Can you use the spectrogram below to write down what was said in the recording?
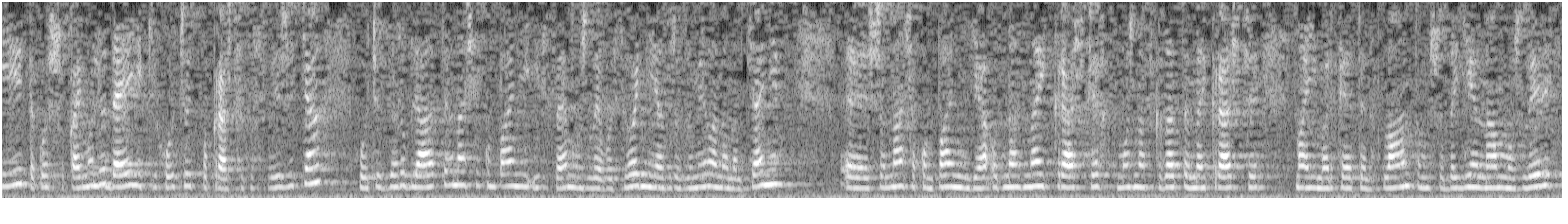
і також шукаємо людей, які хочуть покращити своє життя, хочуть заробляти в нашій компанії, і все можливо. Сьогодні я зрозуміла на навчанні, е, що наша компанія одна з найкращих, можна сказати, найкращий має маркетинг план, тому що дає нам можливість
